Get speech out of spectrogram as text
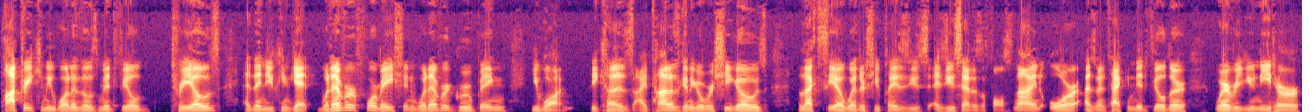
Patri can be one of those midfield trios, and then you can get whatever formation, whatever grouping you want. Because Aitana is going to go where she goes. Alexia, whether she plays as you said as a false nine or as an attacking midfielder, wherever you need her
